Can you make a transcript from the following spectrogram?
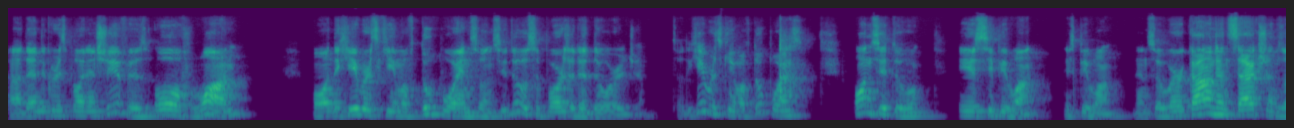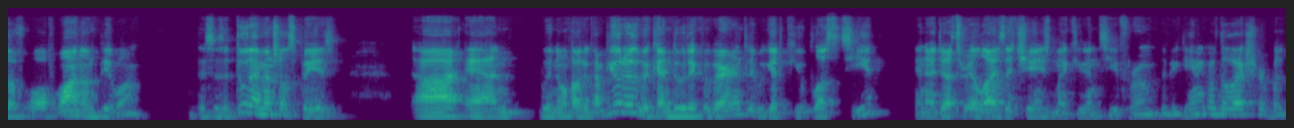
uh, then the corresponding sheaf is O of one on the Hilbert scheme of two points on C2 supported at the origin. So the Hilbert scheme of two points on C2 is CP1, is P1. And so we're counting sections of of one on P1. This is a two-dimensional space uh, and we know how to compute it. We can do it equivariantly. We get Q plus T. And I just realized I changed my Q and T from the beginning of the lecture, but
